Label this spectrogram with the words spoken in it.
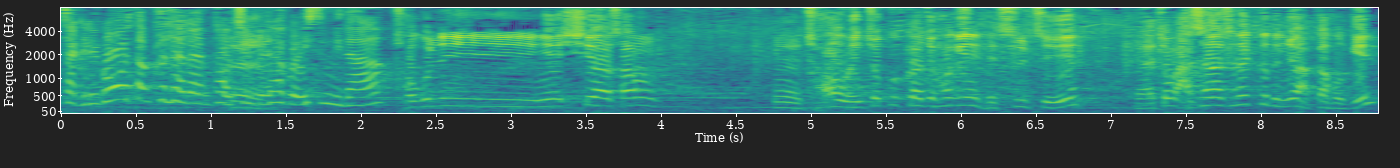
자, 그리고 썬큰 하나는 더 네. 준비를 하고 있습니다. 저글링의 시야상 예, 저 왼쪽 끝까지 확인이 됐을지 예, 좀 아슬아슬했거든요. 아까 거기.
